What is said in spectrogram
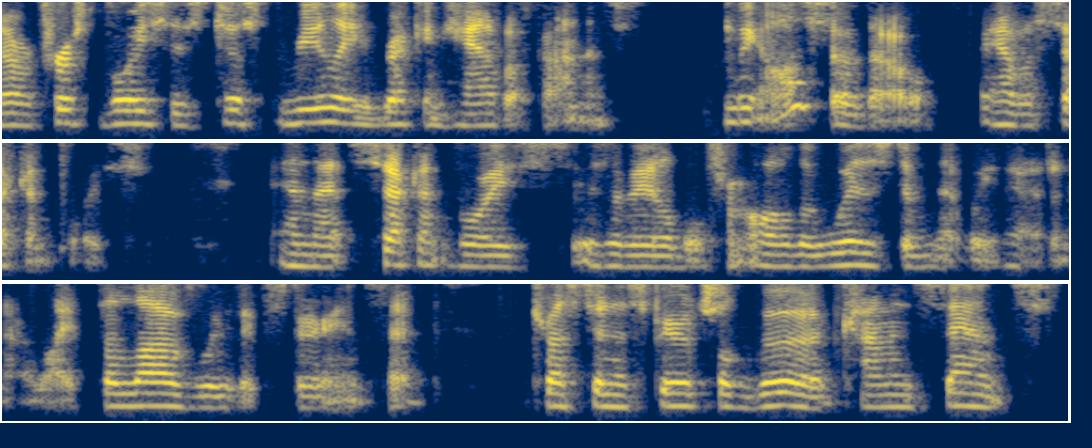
our first voice is just really wreaking havoc on us. We also, though, have a second voice. And that second voice is available from all the wisdom that we've had in our life, the love we've experienced, that trust in a spiritual good, common sense,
